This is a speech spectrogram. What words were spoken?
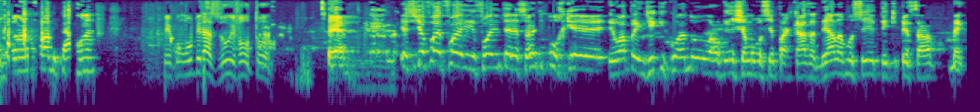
Então não falar do carro, né? Pegou um Uber azul e voltou. É. Esse dia foi, foi, foi interessante porque eu aprendi que quando alguém chama você pra casa dela, você tem que pensar bem.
